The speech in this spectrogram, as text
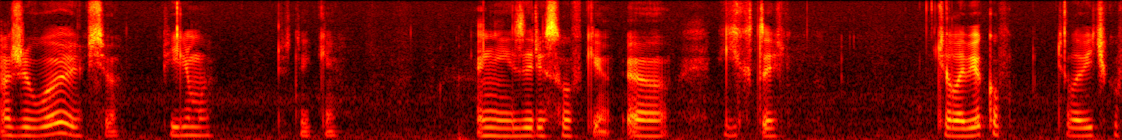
живое все, фильмы все-таки. А не зарисовки э, каких-то человеков, человечков.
